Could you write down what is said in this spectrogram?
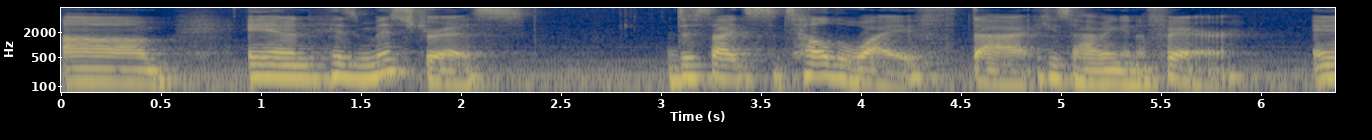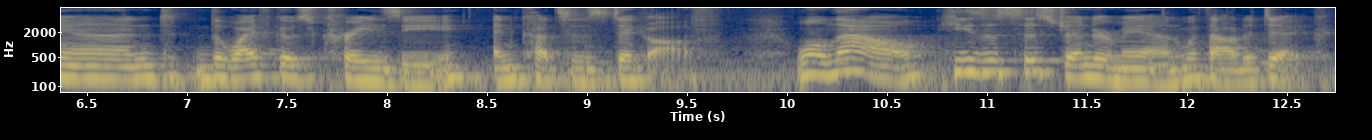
um, and his mistress decides to tell the wife that he's having an affair. And the wife goes crazy and cuts his dick off. Well, now he's a cisgender man without a dick.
